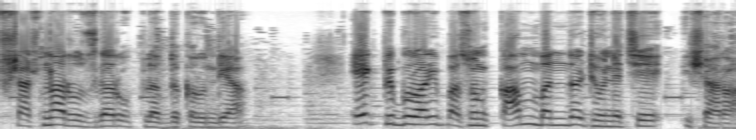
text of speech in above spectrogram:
शासना रोजगार उपलब्ध करून द्या. एक फेब्रुवारीपासून काम बंद ठेवण्याचे इशारा.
